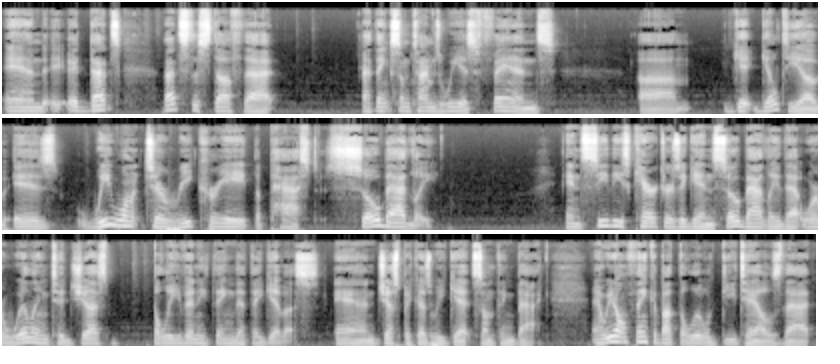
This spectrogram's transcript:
And it, it, that's that's the stuff that I think sometimes we as fans um, get guilty of is we want to recreate the past so badly and see these characters again so badly that we're willing to just believe anything that they give us and just because we get something back. And we don't think about the little details that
